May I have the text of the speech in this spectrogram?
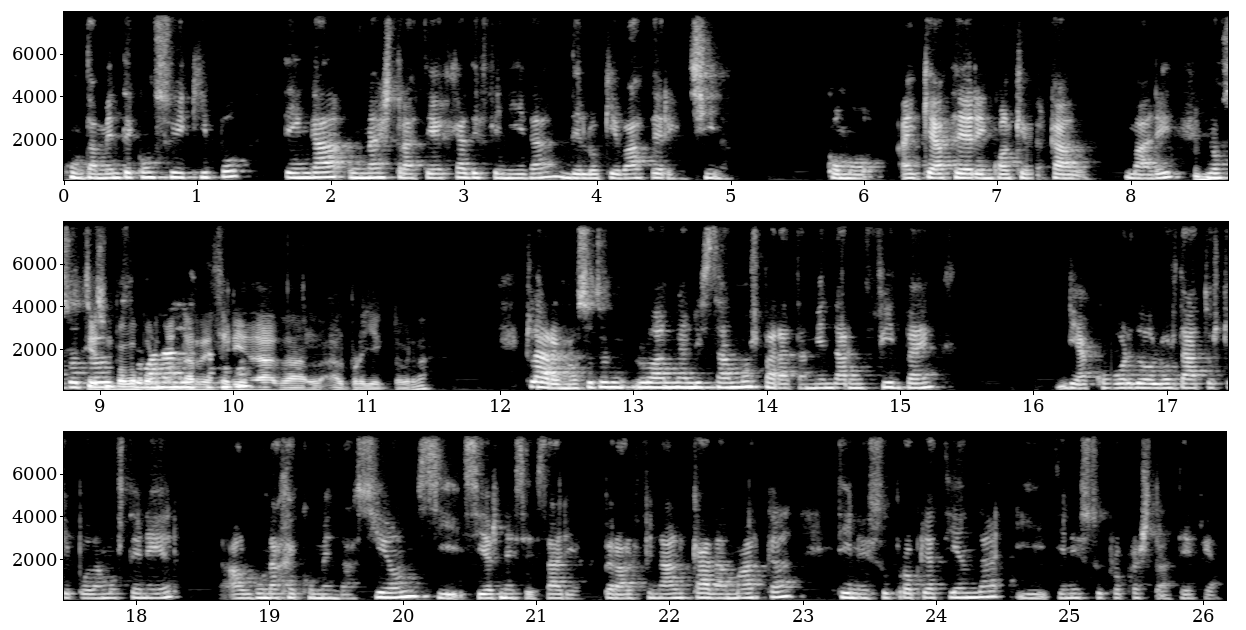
juntamente con su equipo, tenga una estrategia definida de lo que va a hacer en China, como hay que hacer en cualquier mercado, ¿vale? Nosotros es un poco por darle seriedad al, al proyecto, ¿verdad? Claro, nosotros lo analizamos para también dar un feedback de acuerdo a los datos que podamos tener alguna recomendación si, si, es necesaria, pero al final cada marca tiene su propia tienda y tiene su propia estrategia.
